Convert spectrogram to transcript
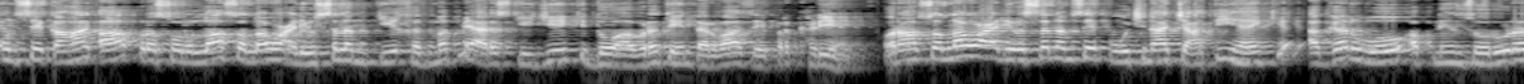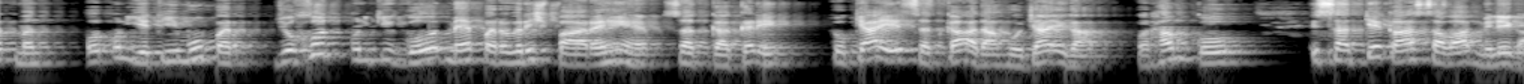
ان سے کہا کہ آپ رسول اللہ صلی اللہ علیہ وسلم کی خدمت میں عرض کیجیے کہ دو عورتیں دروازے پر کھڑی ہیں۔ اور آپ صلی اللہ علیہ وسلم سے پوچھنا چاہتی ہیں کہ اگر وہ اپنے ضرورت مند اور ان یتیموں پر جو خود ان کی گود میں پرورش پا رہے ہیں، صدقہ کرے تو کیا یہ صدقہ ادا ہو جائے گا اور ہم کو اس صدقے کا ثواب ملے گا؟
